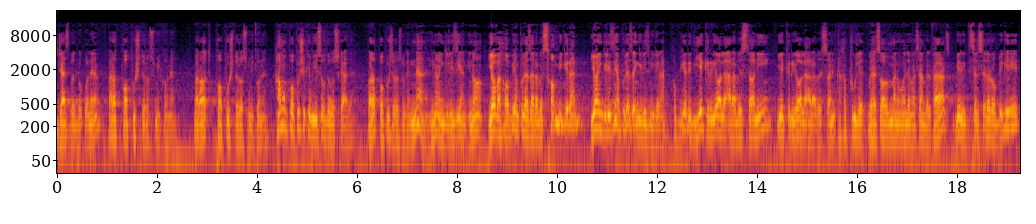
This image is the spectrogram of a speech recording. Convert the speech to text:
جذبت بکنه برات پاپوش درست می‌کنه. برات پاپوش درست می‌کنه. همون پاپوشی که به یوسف درست کردن برات پاپوش درست می‌کنه. نه اینا انگلیسی هن. اینا یا وهابی هم پول از عربستان می‌گیرن یا انگلیسی هم پول از انگلیس می‌گیرن. خب بیارید یک ریال عربستانی یک ریال عربستانی. پول به حساب من اومده مثلا بالفرض. برید سلسله رو بگیرید.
